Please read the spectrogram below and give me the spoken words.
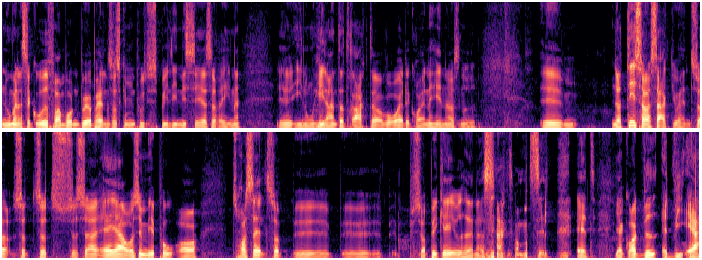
nu man er så gået fra Morten Børpallen, så skal man pludselig spille ind i Ceres Arena øh, i nogle helt andre dragter, og hvor er det grønne hænder og sådan noget. Øh, når det så er sagt, Johan, så, så, så, så, så er jeg også med på, at trods alt så, øh, øh, så begavet havde han altså sagt om mig selv, at jeg godt ved, at vi er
